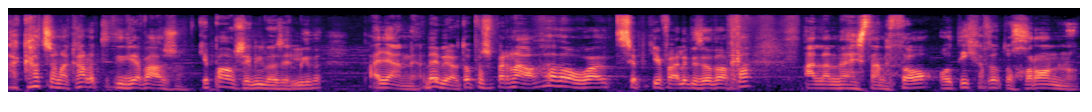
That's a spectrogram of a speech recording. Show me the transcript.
Θα κάτσω να κάνω ότι τη διαβάζω. Και πάω σελίδα σελίδα. Παλιά νέα. Δεν πειράζει, το πώ περνάω. Θα δω τις επικεφαλίδες εδώ αυτά. Αλλά να αισθανθώ ότι είχα αυτό το χρόνο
